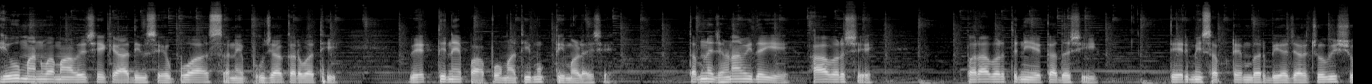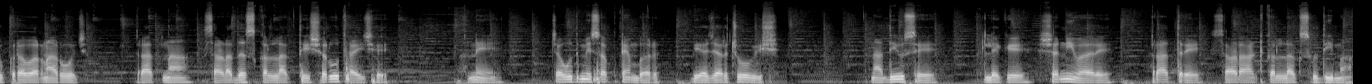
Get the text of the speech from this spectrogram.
એવું માનવામાં આવે છે કે આ દિવસે ઉપવાસ અને પૂજા કરવાથી વ્યક્તિને પાપોમાંથી મુક્તિ મળે છે. તમને જણાવી દઈએ, આ વર્ષે પરાવર્તની એકાદશી તેરમી સપ્ટેમ્બર બે હજાર ચોવીસ શુક્રવારના રોજ રાતના સાડા દસ કલાકથી શરૂ થાય છે અને ચૌદમી સપ્ટેમ્બર બે હજાર ચોવીસના દિવસે એટલે કે શનિવારે રાત્રે સાડા આઠ કલાક સુધીમાં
